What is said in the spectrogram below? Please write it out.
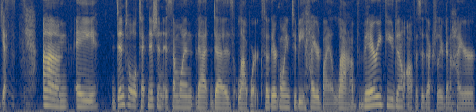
Yes. Um, a dental technician is someone that does lab work. So they're going to be hired by a lab. Very few dental offices actually are going to hire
